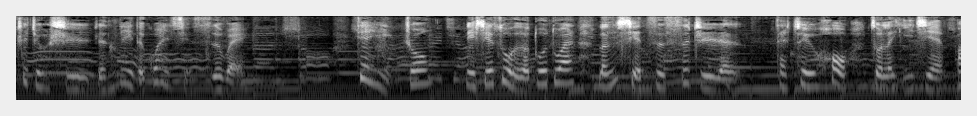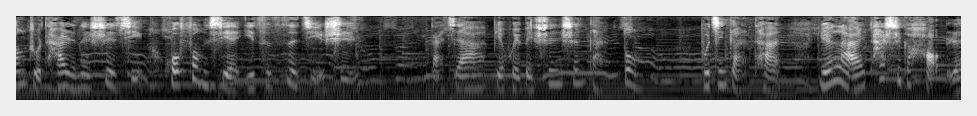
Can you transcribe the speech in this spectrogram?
这就是人类的惯性思维。电影中那些作恶多端、冷血自私之人，在最后做了一件帮助他人的事情或奉献一次自己时，大家便会被深深感动，不禁感叹：原来他是个好人，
